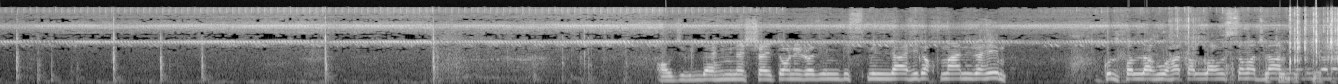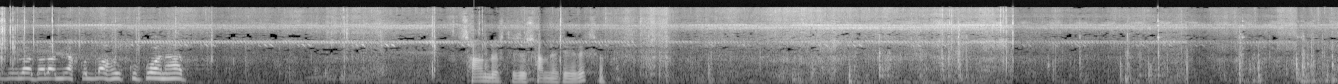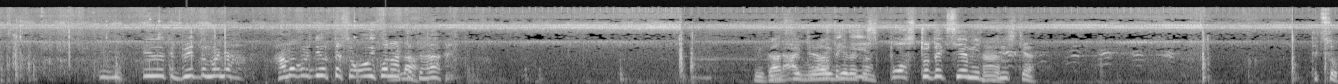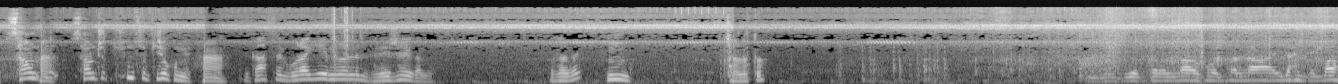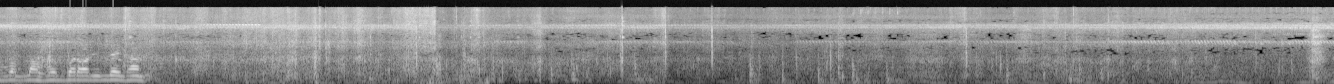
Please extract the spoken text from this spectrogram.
আউযু বিল্লাহি মিনাশ শাইতানির রাজিম বিসমিল্লাহির রহমানির রহিম কুল ফাল্লাহু আহাদ আল্লাহুস সামাদ লাম ইয়ালিদ লাম ইউলাদ ওয়া লাম ইয়াকুল লাহু কুফুয়ান আহাদ সাউন্ড আসতেছে সামনে থেকে দেখছ? বৃদ্ধ মহিলা হামাগুড়ি দিয়ে উঠতেছে ওই কোনাটাতে হ্যাঁ গাছের লাইটের গোড়ায় আলোতে গিয়ে কি দেখুন স্পষ্ট দেখছি আমি হ্যাঁ। জিনিসটা। দেখছ? সাউন্ড হ্যাঁ। সাউন্ড শুনছো কিরকমের হ্যাঁ। গাছের গোড়ায় গিয়ে মনে হলো ভেনিশ হয়ে গেল। বুঝা ভাই হুম। চলো তো। আল্লাহু আকবার লা ইলাহা ইল্লাল্লাহু আল্লাহু আকবার আলিল্লাহিল হামদ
